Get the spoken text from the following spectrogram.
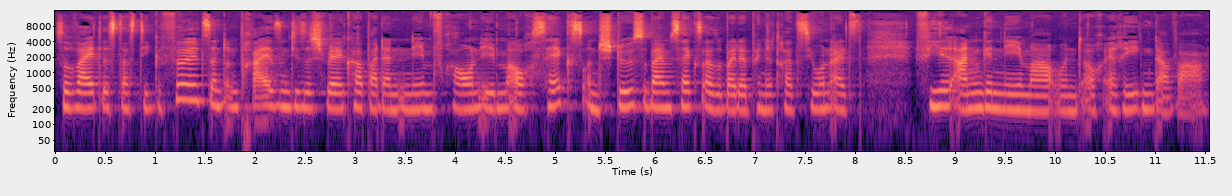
so weit ist, dass die gefüllt sind und preisen diese Schwellkörper, dann nehmen Frauen eben auch Sex und Stöße beim Sex, also bei der Penetration als viel angenehmer und auch erregender wahr.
